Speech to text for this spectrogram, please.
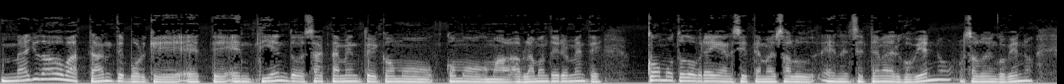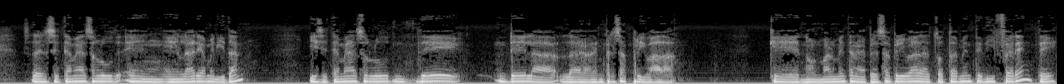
Me ha ayudado bastante porque este, entiendo exactamente cómo, cómo, como hablamos anteriormente, cómo todo brega en el sistema de salud, en el sistema del gobierno, salud en gobierno, el sistema de salud en, el área militar y sistema de salud de, de las la empresas privadas, que normalmente la empresa privada es totalmente diferente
